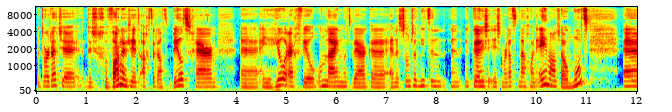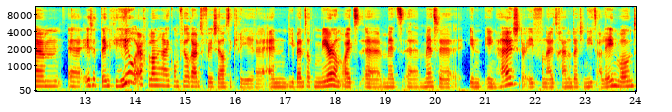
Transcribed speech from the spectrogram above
doordat je dus gevangen zit achter dat beeldscherm uh, en je heel erg veel online moet werken en het soms ook niet een, een, een keuze is, maar dat het nou gewoon eenmaal zo moet, um, uh, is het denk ik heel erg belangrijk om veel ruimte voor jezelf te creëren. En je bent ook meer dan ooit met mensen in één huis, er even vanuit gaan dat je niet alleen woont.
